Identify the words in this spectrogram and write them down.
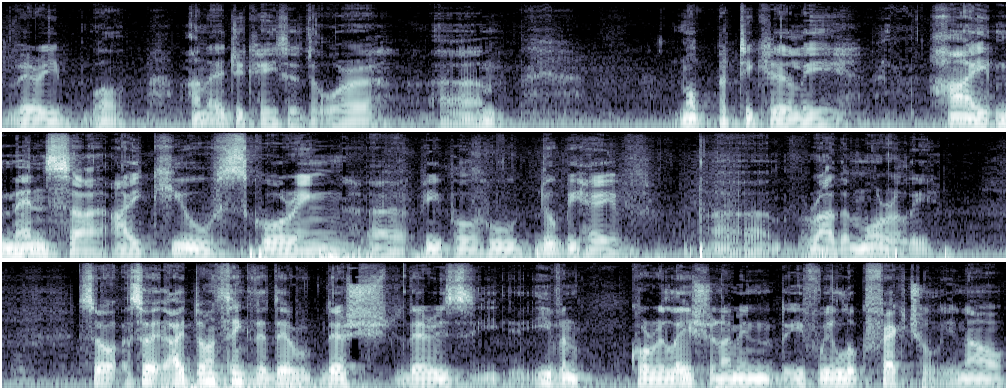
very well uneducated or um, not particularly high Mensa IQ scoring uh, people who do behave uh, rather morally. So, so I don't think that there there there is even correlation. I mean, if we look factually now,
